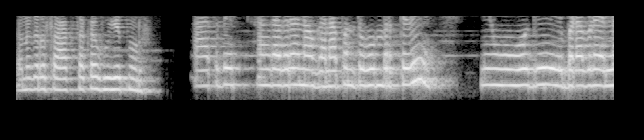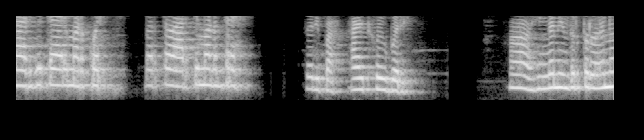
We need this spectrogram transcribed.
ನನಗರ ಸಾಕು ಸಾಕಾಗಿ ಹೋಗೈತೆ ನೋಡು. ಆತ ಬೇ ಹಂಗಾದ್ರೆ ನಾವು ಗಣಪನ್ ತಗೊಂಡ್ಬರ್ತೀವಿ ನೀವು ಹೋಗಿ ಬಡ ಬಡ ಎಲ್ಲ ಅಡಿಗೆ ತಯಾರು ಮಾಡ್ಕೊರಿ ಬರ್ತಾವ ಆರತಿ ಸರಿಪ್ಪ ಆಯ್ತು ಹೋಗಿ ಬರ್ರಿ. ಹಾಂ ಹಿಂಗೆ ನಿಂತಿರ್ತಾರೋ ಏನು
